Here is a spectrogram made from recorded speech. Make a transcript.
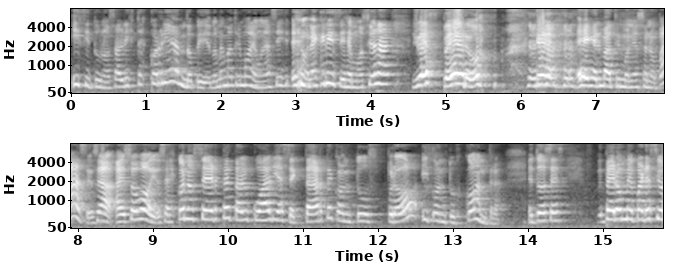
Y si tú no saliste corriendo pidiéndome matrimonio en una, en crisis emocional, yo espero que en el matrimonio eso no pase. O sea, a eso voy. O sea, es conocerte tal cual y aceptarte con tus pros y con tus contras. Entonces, pero me pareció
